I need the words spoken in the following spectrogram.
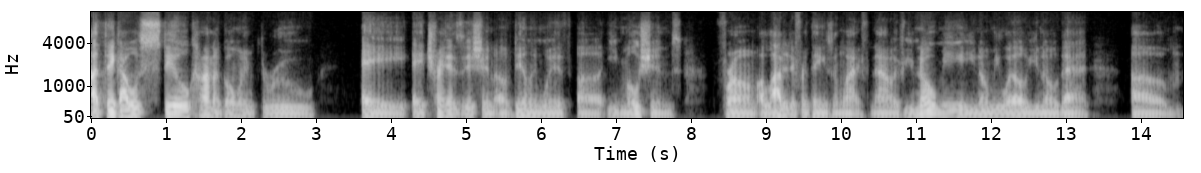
I think I was still kind of going through a a transition of dealing with uh emotions from a lot of different things in life. Now, if you know me you know me well, you know that um,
